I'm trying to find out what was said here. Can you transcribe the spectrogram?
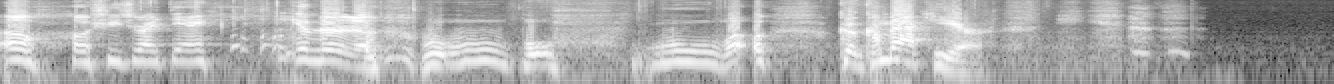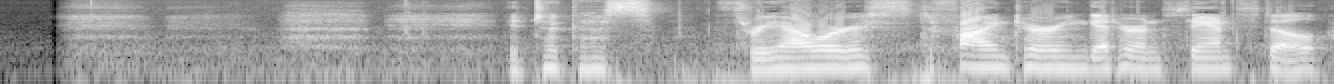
oh, she's right there. Come back here. It took us three hours to find her and get her in standstill,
